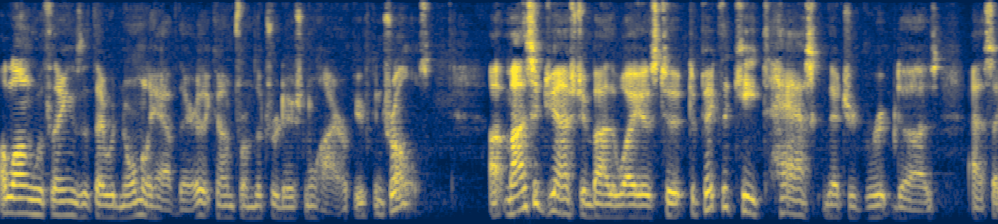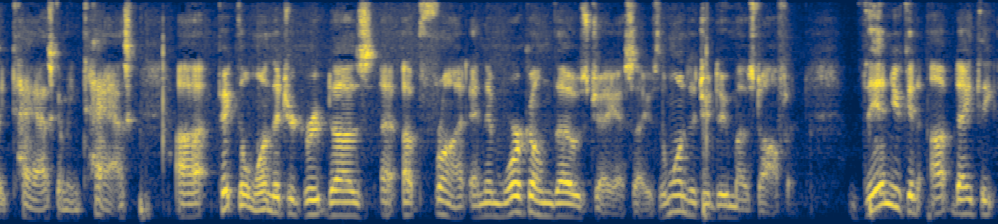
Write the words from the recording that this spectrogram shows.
along with things that they would normally have there that come from the traditional hierarchy of controls. Uh, my suggestion, by the way, is to, to pick the key task that your group does. I say task, I mean task. Uh, pick the one that your group does uh, up front and then work on those JSAs, the ones that you do most often. Then you can update the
